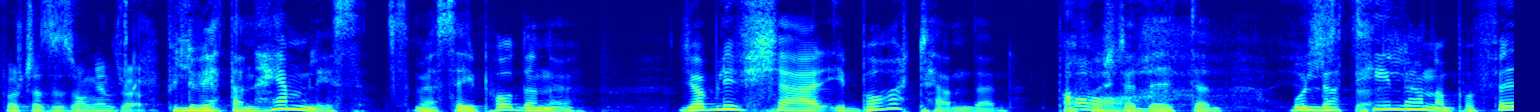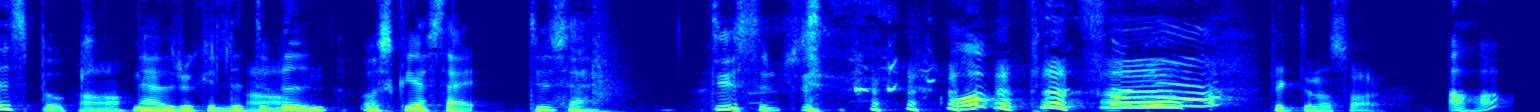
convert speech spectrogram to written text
första säsongen tror jag. Vill du veta en hemlis, som jag säger i podden nu? Jag blev kär i bartendern på Åh, första dejten. Och la det. till honom på Facebook Ja. när jag hade druckit lite Ja. vin. Och skrev så här, du är så här, du så... Åh. Fick du något svar? Ja.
